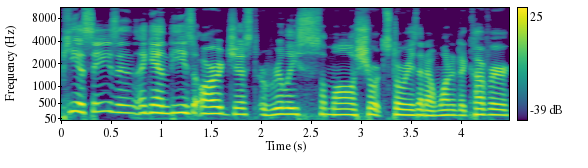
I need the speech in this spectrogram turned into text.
PSAs. And again, these are just really small short stories that I wanted to cover,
